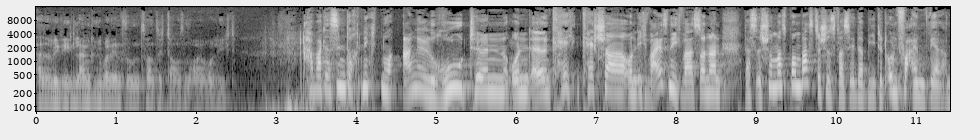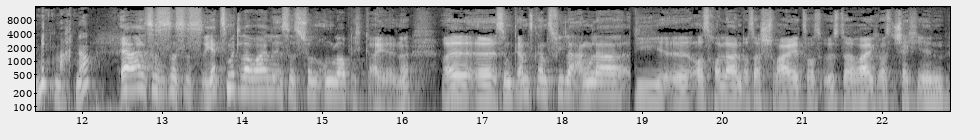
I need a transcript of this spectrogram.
also wirklich lang über den 25.000 Euro liegt. Aber das sind doch nicht nur Angelrouten und äh, Kescher und ich weiß nicht was, sondern das ist schon was Bombastisches, was ihr da bietet. Und vor allem, wer da mitmacht, ne? Ja, es ist, es ist, jetzt mittlerweile ist es schon unglaublich geil, ne? Weil äh, es sind ganz, ganz viele Angler, die äh, aus Holland, aus der Schweiz, aus Österreich, aus Tschechien,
